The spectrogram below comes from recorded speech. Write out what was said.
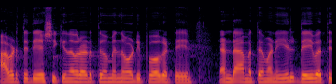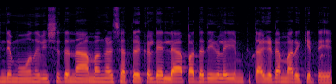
അവിടുത്തെ ദേഷിക്കുന്നവർ അടുത്ത് മുമ്പിൽ ഓടിപ്പോകട്ടെ. രണ്ടാമത്തെ മണിയിൽ ദൈവത്തിന്റെ മൂന്ന് വിശുദ്ധ നാമങ്ങൾ ശത്രുക്കളുടെ എല്ലാ പദ്ധതികളെയും തകിടം മറിക്കട്ടെ.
